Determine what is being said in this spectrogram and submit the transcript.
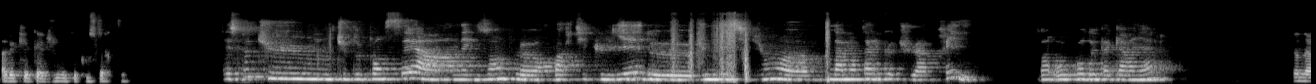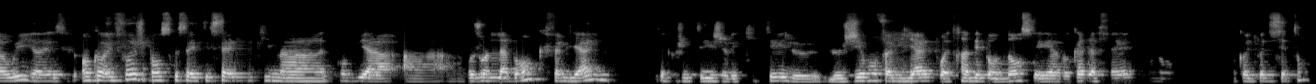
avec lesquels je m'étais concertée. Est-ce que tu, peux penser à un exemple en particulier d'une décision euh, fondamentale que tu as prise au cours de ta carrière? En a, oui. Encore une fois, je pense que ça a été celle qui m'a conduit à, rejoindre la banque familiale que j'étais, j'avais quitté le, giron familial pour être indépendance et avocat d'affaires pendant encore une fois 17 ans.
